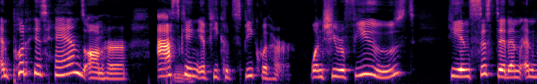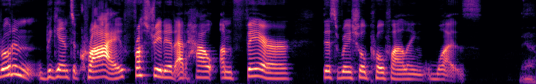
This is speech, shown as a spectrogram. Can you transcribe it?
and put his hands on her, asking mm. if he could speak with her. When she refused, he insisted, and, and Roden began to cry, frustrated at how unfair this racial profiling was. Yeah.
